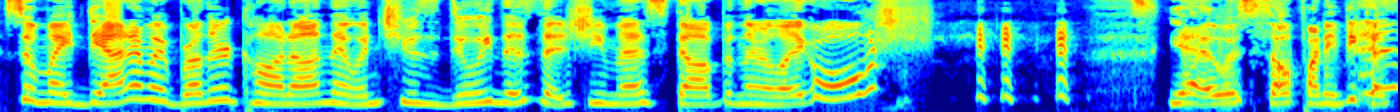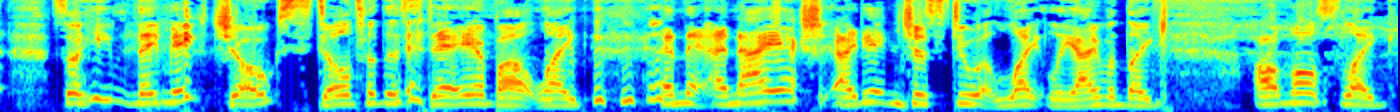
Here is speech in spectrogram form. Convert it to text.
So my dad and my brother caught on that when she was doing this that she messed up, and they're like, "Oh shit!" Yeah, it was so funny because so he they make jokes still to this day about like and they, and I actually I didn't just do it lightly. I would like almost like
